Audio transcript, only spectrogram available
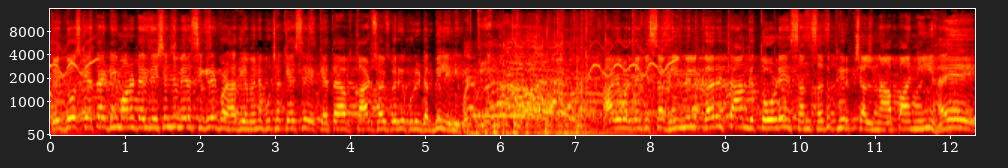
तो एक दोस्त कहता है डिमोनेटाइजेशन ने मेरा सिगरेट बढ़ा दिया। मैंने पूछा कैसे? कहता है अब कार्ड स्वाइप करके पूरी डब्बी लेनी पड़ती है। आगे दें कि सभी मिलकर टांग तोड़े, संसद फिर चलना पानी है।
